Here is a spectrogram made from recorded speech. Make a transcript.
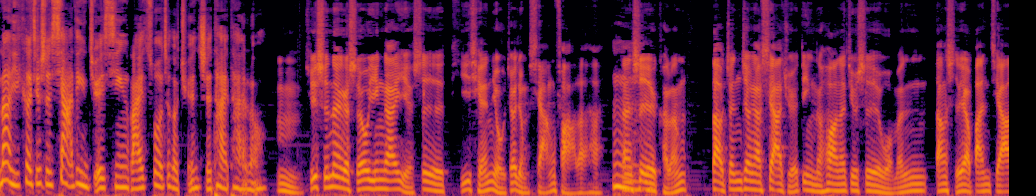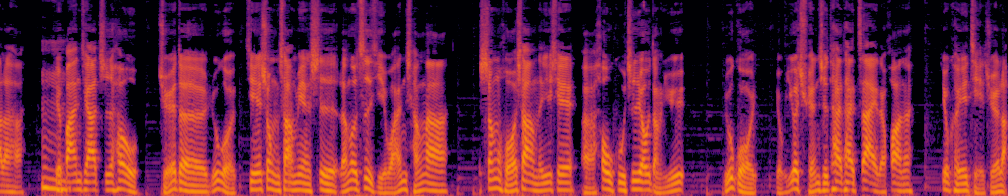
那一刻就是下定决心来做这个全职太太了。嗯，其实那个时候应该也是提前有这种想法了哈，但是可能到真正要下决定的话呢，就是我们当时要搬家了哈。嗯，就搬家之后，觉得如果接送上面是能够自己完成啊，生活上的一些呃后顾之忧，等于如果有一个全职太太在的话呢，就可以解决了。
